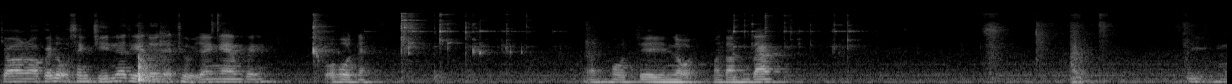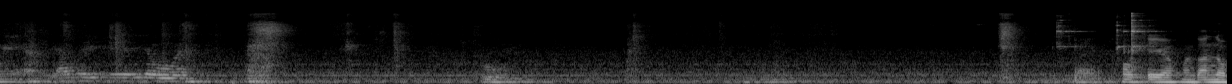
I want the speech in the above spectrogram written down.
cho nó cái độ xanh chín nữa thì tôi sẽ thử cho anh em cái bộ hột này. Đấy, hột thì nổi hoàn toàn không tang. Thì này Đấy, Ok, hoàn toàn rồi.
